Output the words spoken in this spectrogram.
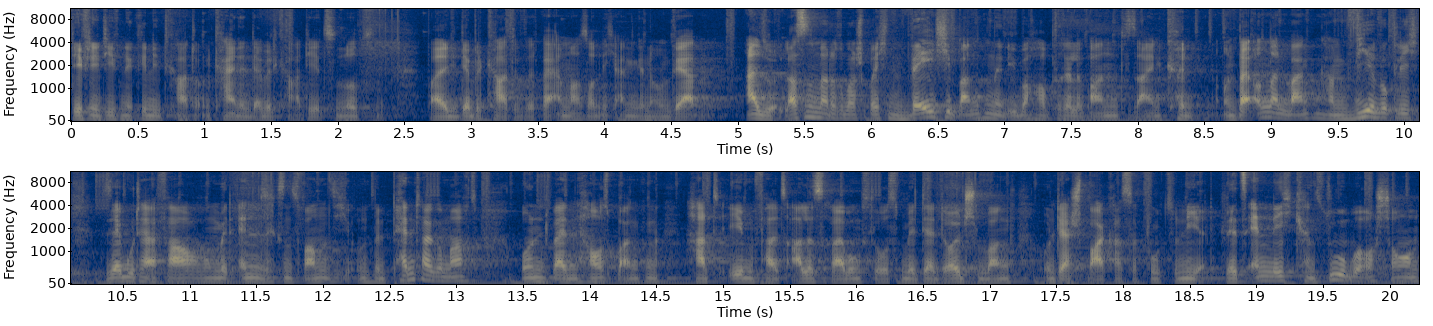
definitiv eine Kreditkarte und keine Debitkarte hier zu nutzen, weil die Debitkarte wird bei Amazon nicht angenommen werden. Also, lass uns mal darüber sprechen, welche Banken denn überhaupt relevant sein könnten. Und bei Online-Banken haben wir wirklich sehr gute Erfahrungen mit N26 und mit Penta gemacht und bei den Hausbanken hat ebenfalls alles reibungslos mit der Deutschen Bank und der Sparkasse funktioniert. Letztendlich kannst du aber auch schauen,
